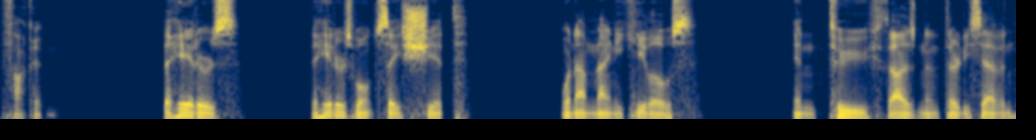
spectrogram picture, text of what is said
Fuck it. The haters, the haters won't say shit when I'm 90 kilos in 2037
